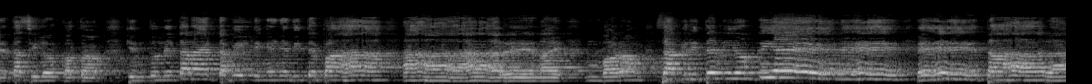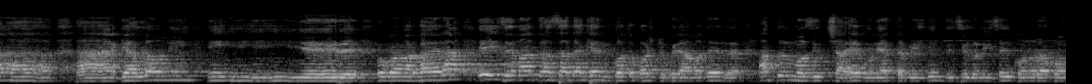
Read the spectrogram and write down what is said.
নেতা ছিল কত, কিন্তু নেতারা একটা বিল্ডিং এনে দিতে পারে নাই। বরং চাকরিতে নিয়োগ দিয়ে তারা গেল রে ও আমার ভাইরা এই যে মাদ্রাসা দেখেন কত কষ্ট করে আমাদের আব্দুল মজিদ সাহেব উনি একটা বিল্ডিং দিছিল নিচেই কোন রকম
